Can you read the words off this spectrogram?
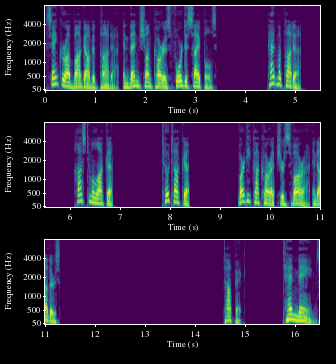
Sankara Bhagavatpada, and then Shankara's four disciples Padmapada Hastamalaka Totaka Vartikakara and others. Ten names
